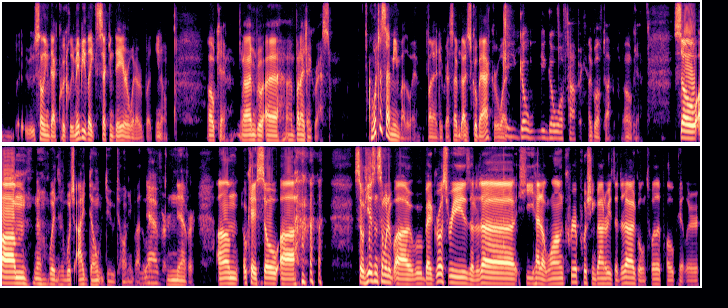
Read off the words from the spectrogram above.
uh, selling that quickly. Maybe like second day or whatever, but you know. Okay, I'm go. Uh, uh, but I digress. What does that mean, by the way? But I digress. I, I just go back or what? You go you go off topic. I go off topic. Okay. So, um, which, which I don't do, Tony. By the way, Never. never. Um, okay, so, uh, so he isn't someone who uh, bad groceries. Da, da, da. He had a long career pushing boundaries. Da, da, da, golden toilet, Pope, Hitler,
